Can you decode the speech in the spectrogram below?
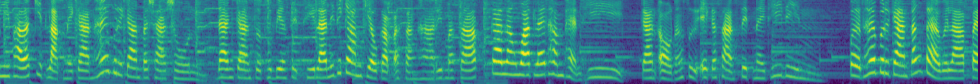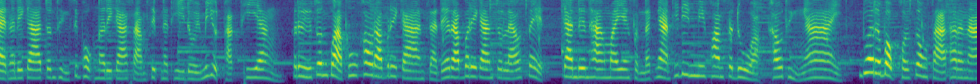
มีภารกิจหลักในการให้บริการประชาชน ด้านการจดทะเบียนสิทธิและนิติกรรมเกี่ยวกับอสังหาริมทรัพย์ การรังวัดและทำแผนที่ การออกหนังสือเอกสารสิทธิ์ในที่ดิน เปิดให้บริการตั้งแต่เวลา 8 นาฬิกาจนถึง 16 นาฬิกา 30 นาทีโดยไม่หยุดพักเที่ยง หรือจนกว่าผู้เข้ารับบริการจะได้รับบริการจนแล้วเสร็จ การเดินทางมายังสำนักงานที่ดินมีความสะดวกเข้าถึงง่าย ด้วยระบบขนส่งสาธารณะ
